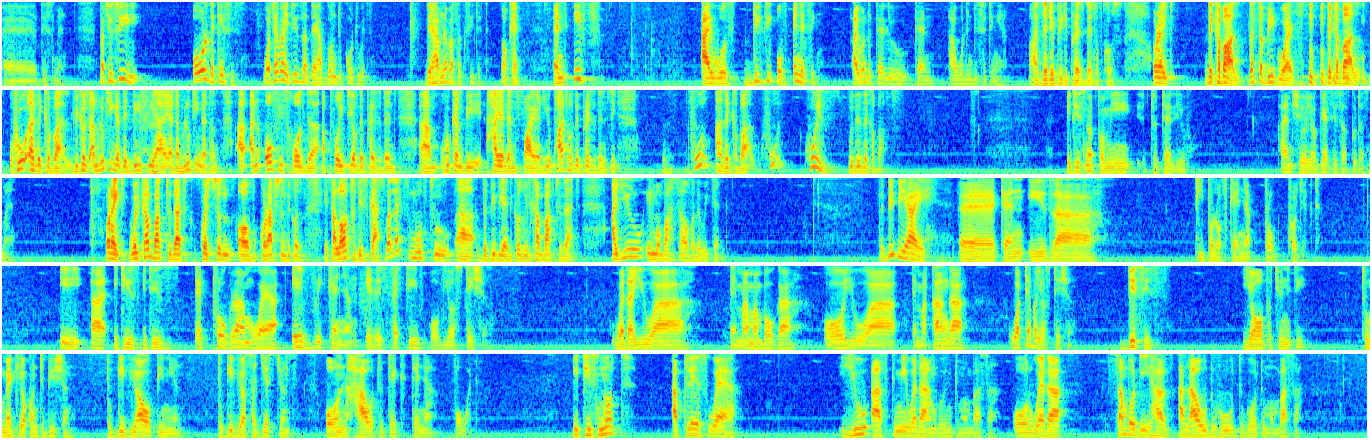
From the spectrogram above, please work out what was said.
uh, this man? But you see, all the cases, whatever it is that they have gone to court with, they have never succeeded. Okay. And if I was guilty of anything, I want to tell you, Ken, I wouldn't be sitting here. as the deputy president, of course. All right, the cabal, that's a big word. the cabal. Who are the cabal? Because I'm looking at the DCI and I'm looking at an, uh, an office holder, appointee of the president, um, who can be hired and fired. You're part of the presidency. Who are the cabal? Who, who is within the cabal? It is not for me to tell you. I am sure your guess is as good as mine. All right, we'll come back to that question of corruption because it's a lot to discuss. But let's move to uh, the BBI because we'll come back to that. Are you in Mombasa over the weekend? The BBI, uh, Ken, is a People of Kenya pro project. I, uh, it, is, it is a program where every Kenyan, irrespective of your station, whether you are a mama mboga or you are a makanga, whatever your station, this is your opportunity to make your contribution, to give your opinion, to give your suggestions on how to take Kenya forward. It is not a place where you ask me whether I'm going to Mombasa or whether somebody has allowed who to go to Mombasa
